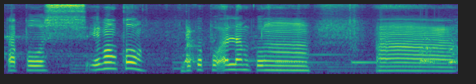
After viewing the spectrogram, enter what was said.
Tapos, ewan ko. Hindi ko po alam kung ah,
